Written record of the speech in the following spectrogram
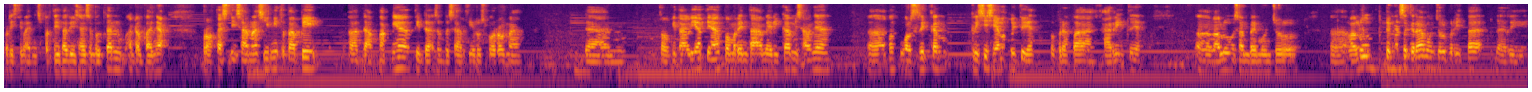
peristiwa ini seperti tadi saya sebutkan ada banyak protes di sana sini tetapi uh, dampaknya tidak sebesar virus corona. Dan kalau kita lihat ya pemerintah Amerika misalnya uh, Wall Street kan krisis ya waktu itu ya beberapa hari itu ya. Uh, lalu sampai muncul uh, lalu dengan segera muncul berita dari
